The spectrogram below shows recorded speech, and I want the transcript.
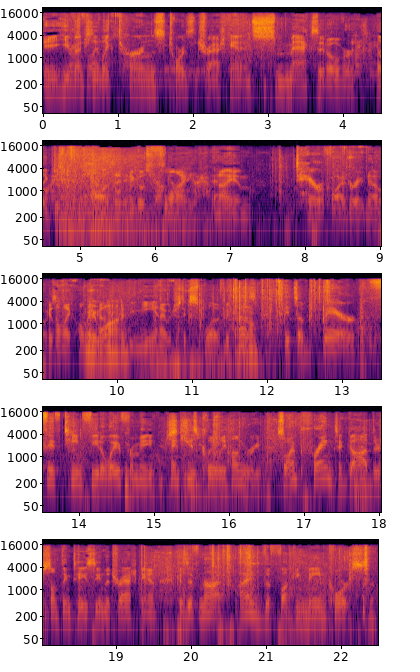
he, he eventually like turns towards the trash can and smacks it over, like just paws it, and it goes flying, and I am terrified right now because I'm like, oh my Wait, god, why? that could be me, and I would just explode because Oh. it's a bear 15 feet away from me, and he's clearly hungry. So I'm praying to God there's something tasty in the trash can, because if not, I'm the fucking main course.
